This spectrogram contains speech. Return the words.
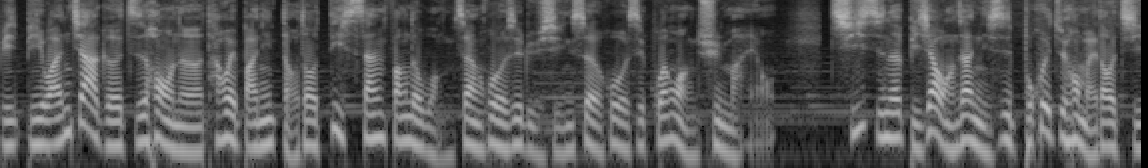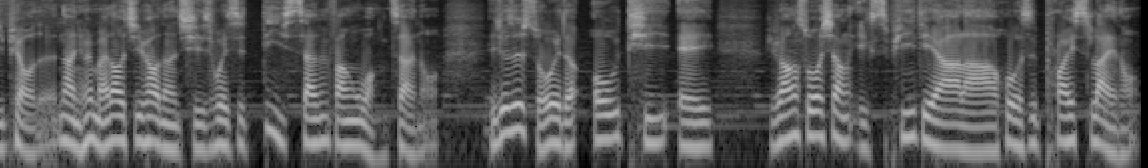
比比完价格之后呢，他会把你导到第三方的网站，或者是旅行社，或者是官网去买哦。其实呢，比价网站你是不会最后买到机票的。那你会买到机票呢？其实会是第三方网站哦，也就是所谓的 OTA。比方说像 Expedia 啦，或者是 Priceline 哦。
